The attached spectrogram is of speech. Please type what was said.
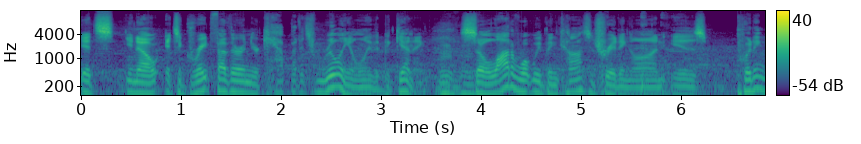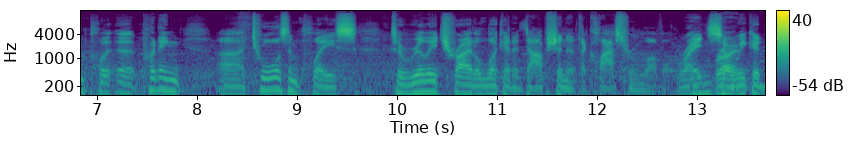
it's you know it's a great feather in your cap, but it's really only the beginning. So a lot of what we've been concentrating on is putting pl- uh, putting uh, tools in place to really try to look at adoption at the classroom level, right? So Right. we could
